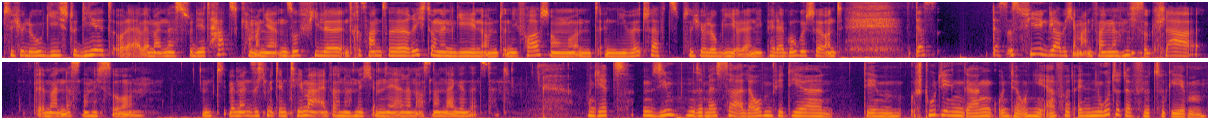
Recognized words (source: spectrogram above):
Psychologie studiert oder wenn man das studiert hat, kann man ja in so viele interessante Richtungen gehen und in die Forschung und in die Wirtschaftspsychologie oder in die pädagogische. Und das, das ist vielen, glaube ich, am Anfang noch nicht so klar, wenn man das noch nicht so, wenn man sich mit dem Thema einfach noch nicht im Näheren auseinandergesetzt hat. Und jetzt im siebten Semester erlauben wir dir dem Studiengang und der Uni Erfurt eine Note dafür zu geben,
